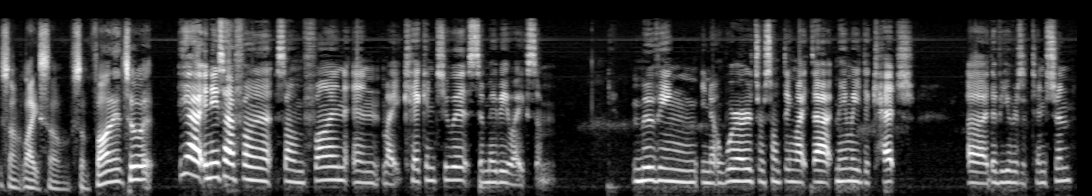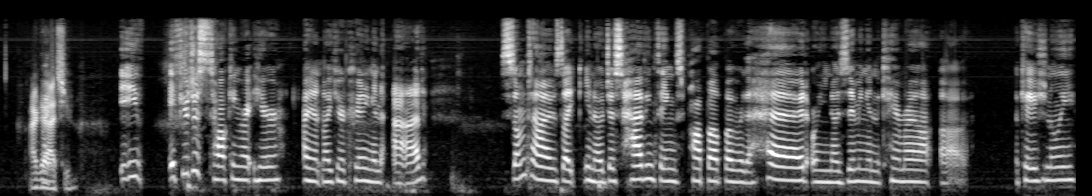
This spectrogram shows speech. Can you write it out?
some like some some fun into it? yeah, it needs to have fun, some fun and like kick into it. So maybe like some moving, you know, words or something like that, mainly to catch uh, the viewer's attention. I got you. If, if you're just talking right here and like you're creating an ad, sometimes like you know just having things pop up over the head or you know zooming in the camera uh occasionally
